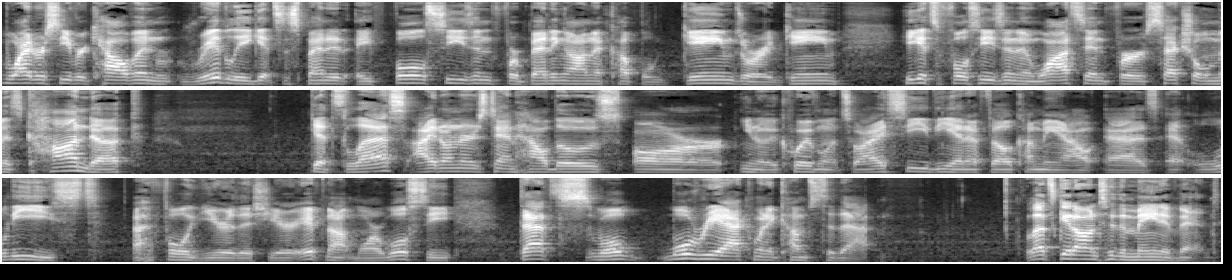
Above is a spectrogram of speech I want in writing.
wide receiver Calvin Ridley get suspended a full season for betting on a couple games or a game. He gets a full season, and Watson for sexual misconduct gets less. I don't understand how those are, you know, equivalent. So I see the NFL coming out as at least a full year this year, if not more. We'll see. That's we'll we'll react when it comes to that. Let's get on to the main event.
